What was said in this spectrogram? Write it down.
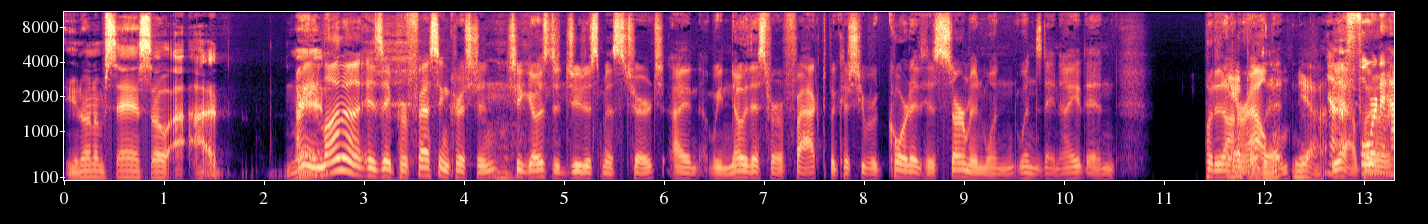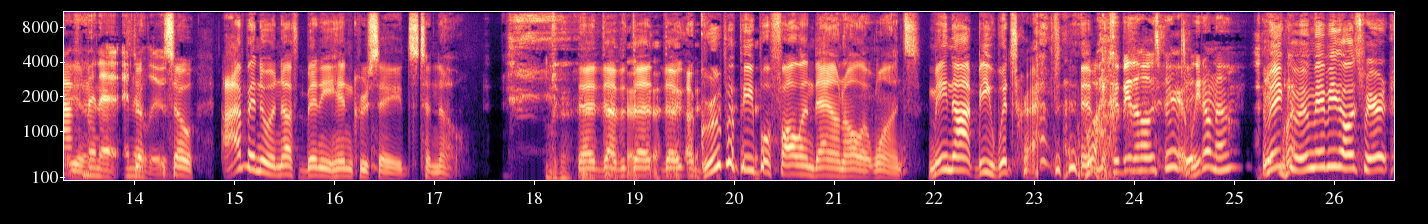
You know what I'm saying? So I, I I mean, Lana is a professing Christian. She goes to Judah Smith's church. I we know this for a fact because she recorded his sermon one Wednesday night and put it on her Sampled it, album. yeah. Yeah, four and a half four and it a on- half yeah. minute interlude. so I've been to enough Benny Hinn crusades to know. that the, the, the, a group of people falling down all at once may not be witchcraft. it could be the Holy Spirit. We don't know. maybe, maybe the Holy Spirit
